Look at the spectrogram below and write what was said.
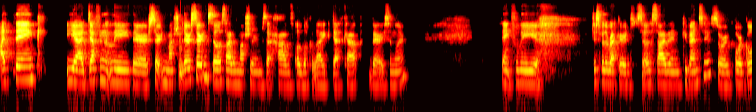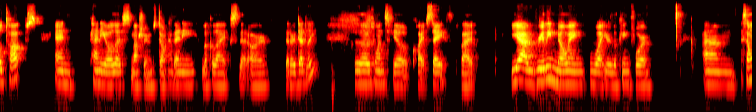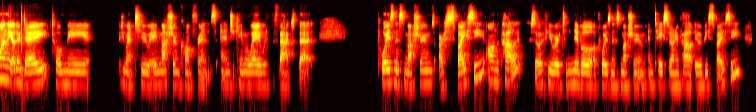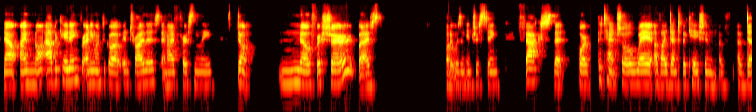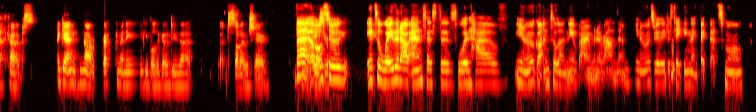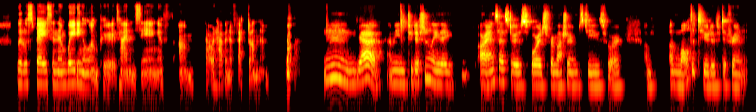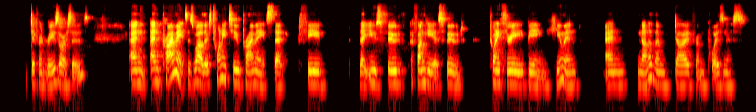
i think yeah, definitely. There are certain mushrooms. There are certain psilocybin mushrooms that have a look-alike death cap, very similar. Thankfully, just for the record, psilocybin cubensis or or gold tops and panaeolus mushrooms don't have any lookalikes that are that are deadly. So those ones feel quite safe. But yeah, really knowing what you're looking for um, someone the other day told me she went to a mushroom conference and she came away with the fact that poisonous mushrooms are spicy on the palate. So if you were to nibble a poisonous mushroom and taste it on your palate, it would be spicy. Now, I'm not advocating for anyone to go out and try this, and I personally don't know for sure, but I just thought it was an interesting fact that or potential way of identification of, of death caps. Again, not recommending people to go do that, but just thought I would share. But also, it's a way that our ancestors would have, you know, gotten to learn the environment around them. You know, it's really just taking like, that small little space and then waiting a long period of time and seeing if um, that would have an effect on them. Mm, yeah, I mean, traditionally they our ancestors foraged for mushrooms to use for a, a multitude of different different resources and and primates as well there's 22 primates that feed that use food fungi as food 23 being human and none of them die from poisonous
